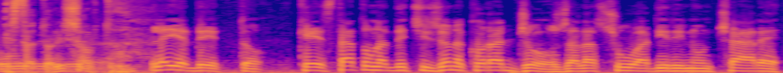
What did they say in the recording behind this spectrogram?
è stato risolto. Lei ha detto che è stata una decisione coraggiosa la sua di rinunciare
